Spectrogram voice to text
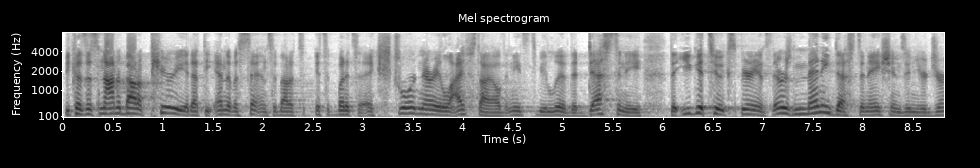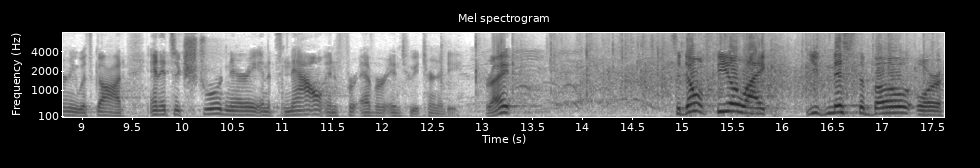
Because it's not about a period at the end of a sentence, about it's, it's, but it's an extraordinary lifestyle that needs to be lived, a destiny that you get to experience. There's many destinations in your journey with God, and it's extraordinary, and it's now and forever into eternity, right? So don't feel like you've missed the boat or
